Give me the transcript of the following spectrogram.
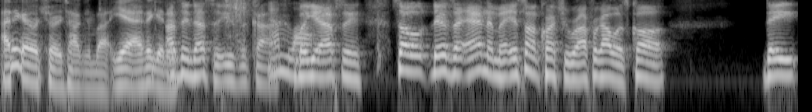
I think I know what show you're talking about. Yeah, I think it is. I think that's an isekai. I'm But yeah, lost. I've seen. So there's an anime. It's on Crunchyroll. I forgot what it's called. They,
